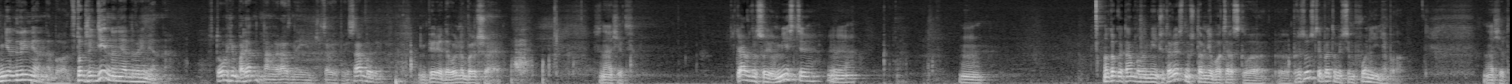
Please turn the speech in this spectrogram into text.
не одновременно было, в тот же день, но не одновременно. Что, в общем, понятно, там и разные часовые пояса были, империя довольно большая. Значит, каждый в своем месте. э, м. Но только там было меньше торжественно, что там не было царского э, присутствия, поэтому симфонии не было. Значит,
